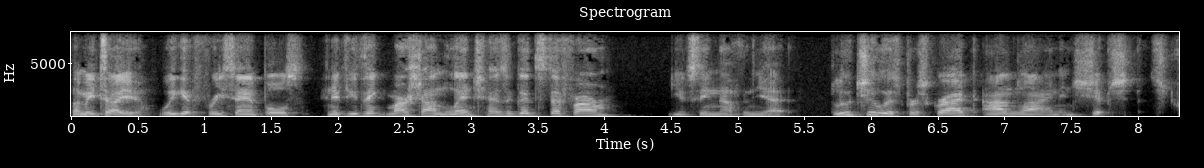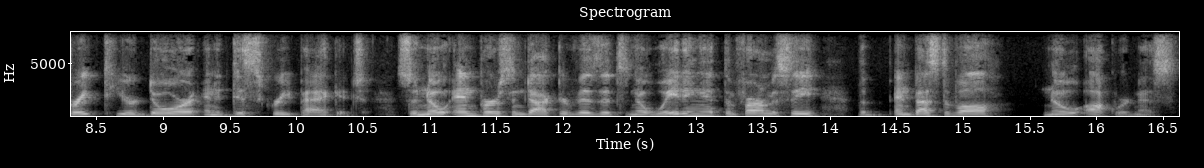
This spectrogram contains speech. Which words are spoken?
Let me tell you, we get free samples, and if you think Marshawn Lynch has a good stiff arm, you've seen nothing yet. Blue Chew is prescribed online and ships straight to your door in a discreet package. So no in-person doctor visits, no waiting at the pharmacy, the, and best of all, no awkwardness.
